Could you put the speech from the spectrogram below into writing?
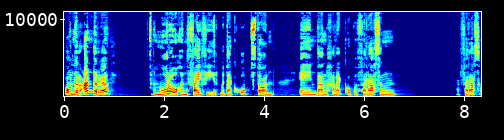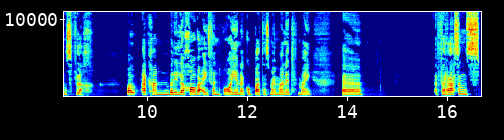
Onder andere môreoggend 5uur moet ek opstaan en dan gaan ek op 'n verrassing 'n verrassingsvlug. Wel, ek gaan by die lughawe uitvind waarheen ek op pad is. My man het vir my 'n uh, verrassings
